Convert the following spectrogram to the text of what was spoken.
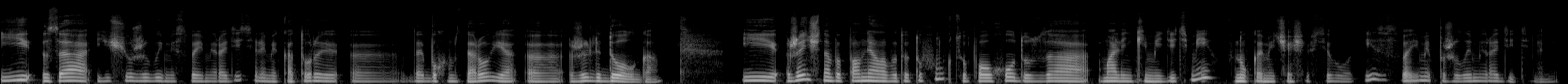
и за еще живыми своими родителями, которые, э, дай бог им здоровья, э, жили долго. И женщина выполняла вот эту функцию по уходу за маленькими детьми, внуками чаще всего, и за своими пожилыми родителями.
